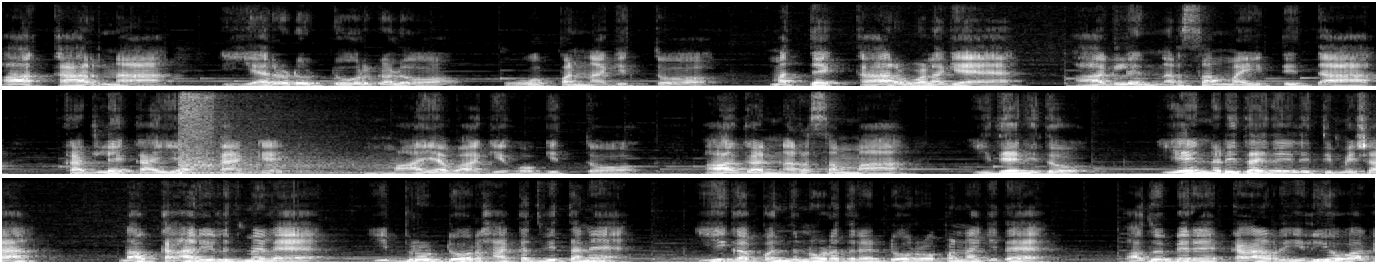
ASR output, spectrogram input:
ಆ ಕಾರ್ನ ಎರಡು ಡೋರ್ಗಳು ಓಪನ್ ಆಗಿತ್ತು. ಮತ್ತೆ ಕಾರ್ ಒಳಗೆ ಆಗಲೇ ನರಸಮ್ಮ ಇಟ್ಟಿದ್ದ ಕಡಲೆಕಾಯಿಯ ಪ್ಯಾಕೆಟ್ ಮಾಯವಾಗಿ ಹೋಗಿತ್ತು. ಆಗ ನರಸಮ್ಮ, ಇದೇನಿದು? ಏನು ನಡೀತಾ ಇದೆ ಇಲ್ಲಿ ತಿಮ್ಮೇಶ? ನಾವು ಕಾರ್ ಇಳಿದ ಮೇಲೆ ಇಬ್ರು ಡೋರ್ ಹಾಕಿದ್ವಿ ತಾನೆ? ಈಗ ಬಂದು ನೋಡಿದ್ರೆ ಡೋರ್ ಓಪನ್ ಆಗಿದೆ. ಅದು ಬೇರೆ ಕಾರ್ ಇಳಿಯುವಾಗ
